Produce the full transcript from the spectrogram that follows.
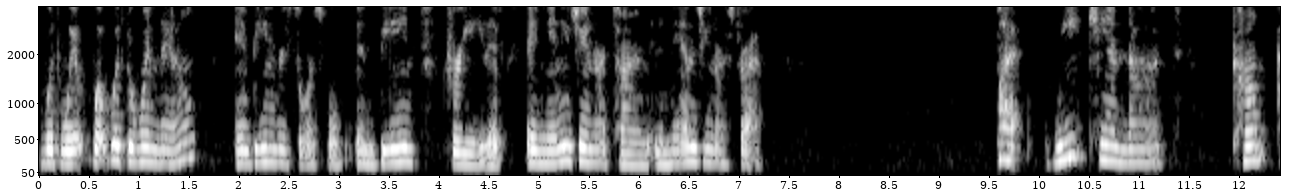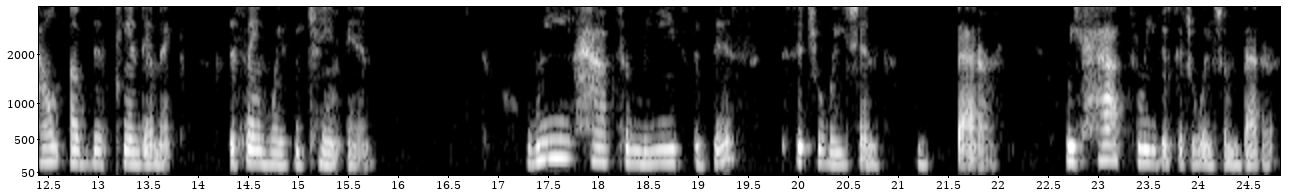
with what we're doing now and being resourceful and being creative and managing our time and managing our stress. But we cannot come out of this pandemic the same way we came in. We have to leave this situation better. We have to leave the situation better.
